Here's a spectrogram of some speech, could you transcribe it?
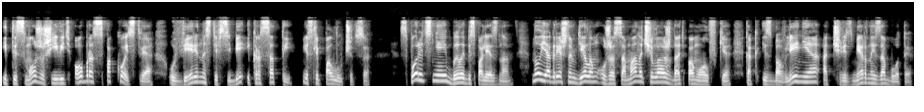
и ты сможешь явить образ спокойствия, уверенности в себе и красоты, если получится. Спорить с ней было бесполезно, но я грешным делом уже сама начала ждать помолвки, как избавления от чрезмерной заботы.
